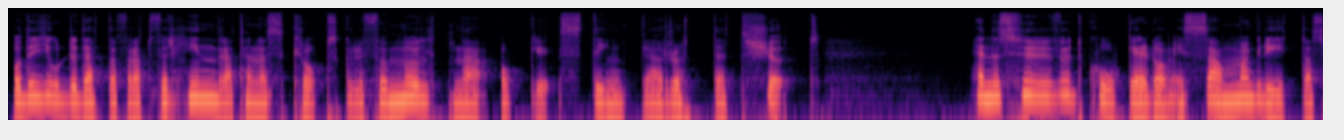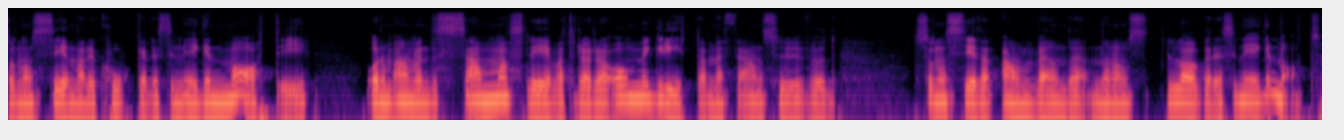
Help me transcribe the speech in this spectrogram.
Och det gjorde detta för att förhindra att hennes kropp skulle förmultna och stinka ruttet kött. Hennes huvud kokade de i samma gryta som de senare kokade sin egen mat i och de använde samma slev att röra om i grytan med Fans huvud som de sedan använde när de lagade sin egen mat.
